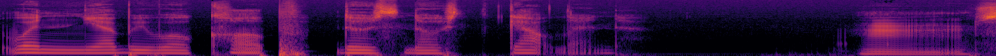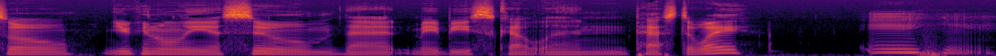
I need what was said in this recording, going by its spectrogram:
when Nebby woke up, there's no Stoutland. Hmm. So you can only assume that maybe Stoutland passed away. Mm-hmm.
